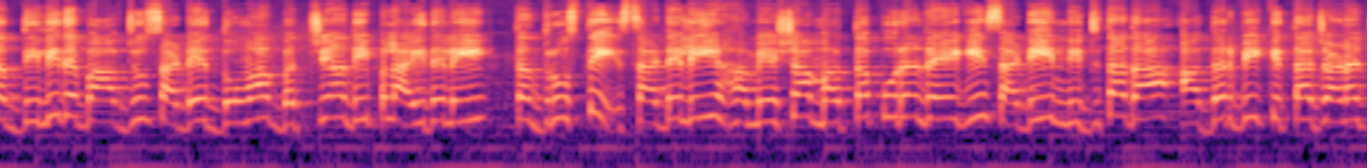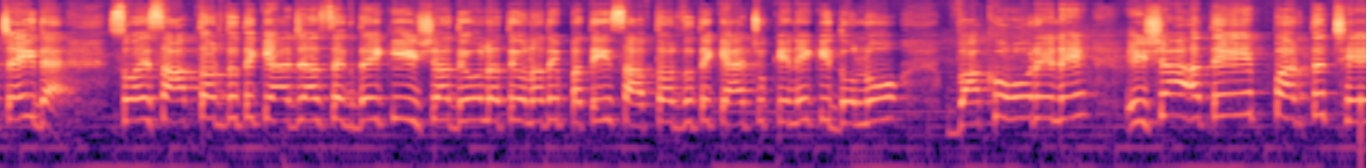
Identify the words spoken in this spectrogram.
ਤਬਦੀਲੀ ਦੇ ਬਾਵਜੂਦ ਸਾਡੇ ਦੋਵਾਂ ਬੱਚਿਆਂ ਦੀ ਭਲਾਈ ਦੇ ਲਈ ਤੰਦਰੁਸਤੀ ਸਾਡੇ ਲਈ ਹਮੇਸ਼ਾ ਮਹੱਤਵਪੂਰਨ ਰਹੇਗੀ। ਸਾਡੀ ਨਿੱਜਤਾ ਦਾ ਆਦਰ ਵੀ ਕੀਤਾ ਜਾਣਾ ਚਾਹੀਦਾ ਹੈ। ਸੋ ਇਹ ਸਾਫ਼ ਤੌਰ ਤੇ ਕਿਹਾ ਜਾ ਸਕਦਾ ਹੈ ਕਿ ਈਸ਼ਾ ਦਿਓਲ ਅਤੇ ਉਹਨਾਂ ਦੇ ਪਤੀ ਸਾਫ਼ ਤੌਰ ਤੇ ਕਹਿ ਚੁੱਕੇ ਨੇ ਕਿ ਦੋਨੋਂ ਵੱਖ ਹੋ ਰਹੇ ਨੇ। ਈਸ਼ਾ ਅਤੇ ਭਰਤ 6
